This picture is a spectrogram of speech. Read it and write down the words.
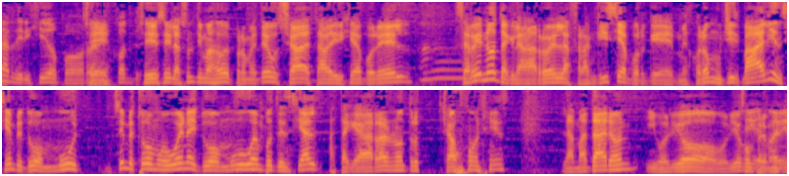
va a dirigido por Sí. Scott. sí, sí, las últimas dos de Prometheus ya estaba dirigida por él. Se renota que la agarró él la franquicia porque mejoró muchísimo. Va, Alien siempre tuvo muy, siempre estuvo muy buena y tuvo muy buen potencial hasta que agarraron otros chabones, la mataron y volvió, volvió con Prometheus.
